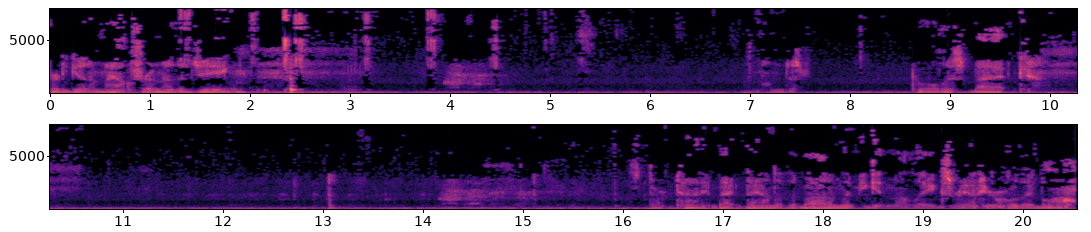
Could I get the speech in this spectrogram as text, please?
pretty good amount for another jig just pull back. Start tying it back down to the bottom. Let me get my legs around here where they belong.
